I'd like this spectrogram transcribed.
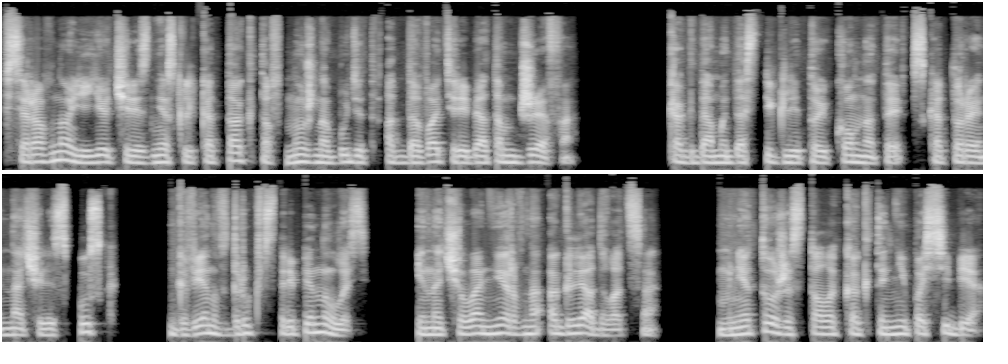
все равно ее через несколько тактов нужно будет отдавать ребятам Джеффа. Когда мы достигли той комнаты, с которой начали спуск, Гвен вдруг встрепенулась и начала нервно оглядываться. Мне тоже стало как-то не по себе.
